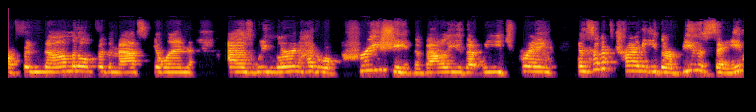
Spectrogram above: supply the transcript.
are phenomenal for the masculine as we learn how to appreciate the value that we each bring instead of trying to either be the same,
